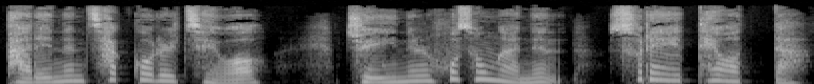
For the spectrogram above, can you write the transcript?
발에는 착고를 채워 죄인을 호송하는 수레에 태웠다.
